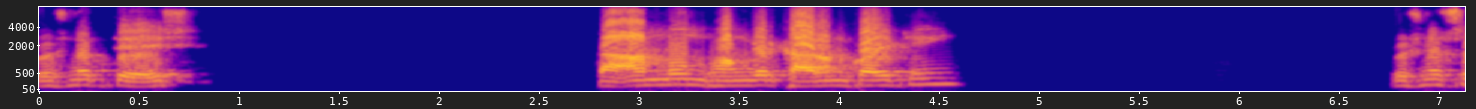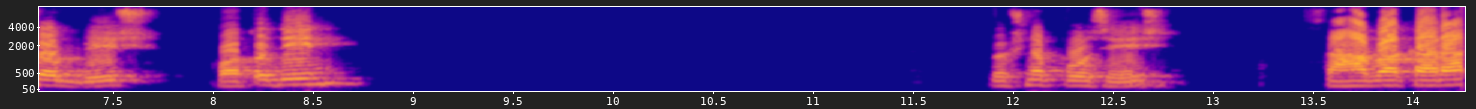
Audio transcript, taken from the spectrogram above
প্রশ্ন তেইশ। তাআম্মুম ভঙ্গের কারণ কয়টি? প্রশ্ন চব্বিশ, কতদিন? প্রশ্ন পঁচিশ, সাহাবা কারা?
